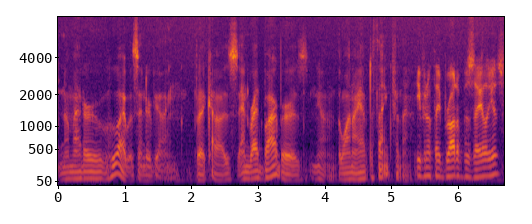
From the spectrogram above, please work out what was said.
no matter who I was interviewing because and Red Barber is you know the one I have to thank for that. Even if they brought up azaleas.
